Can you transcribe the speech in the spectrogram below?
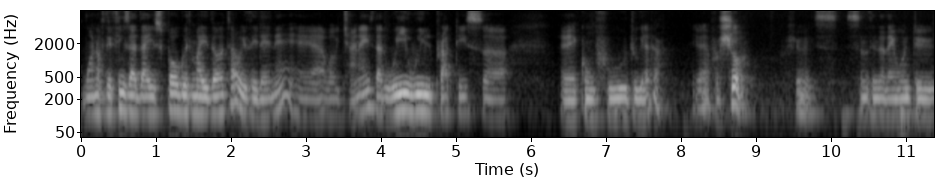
one of the things that I spoke with my daughter, with Irene, uh, about China is that we will practice uh, kung fu together. Yeah, for sure. For sure, it's something that I want to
